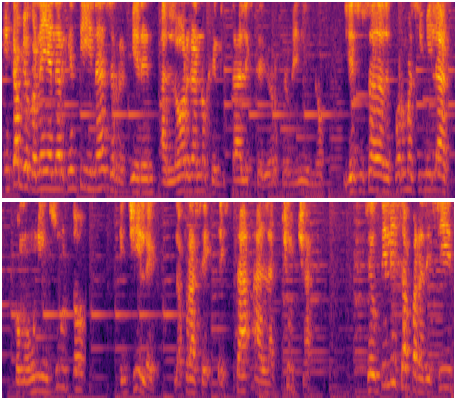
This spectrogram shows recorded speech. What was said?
En cambio, con ella en Argentina se refieren al órgano genital exterior femenino y es usada de forma similar como un insulto. En Chile, la frase está a la chucha se utiliza para decir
